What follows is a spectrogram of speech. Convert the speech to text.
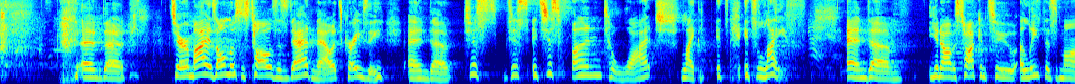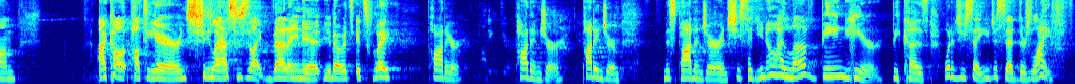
and. Uh, Jeremiah is almost as tall as his dad now. It's crazy. And uh, just, just, it's just fun to watch. Like, it's, it's life. And, um, you know, I was talking to Aletha's mom. I call it Potier, and she laughs. She's like, that ain't it. You know, it's, it's way Potter, Pottinger, Pottinger. Miss Pottinger, and she said, You know, I love being here because what did you say? You just said there's life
